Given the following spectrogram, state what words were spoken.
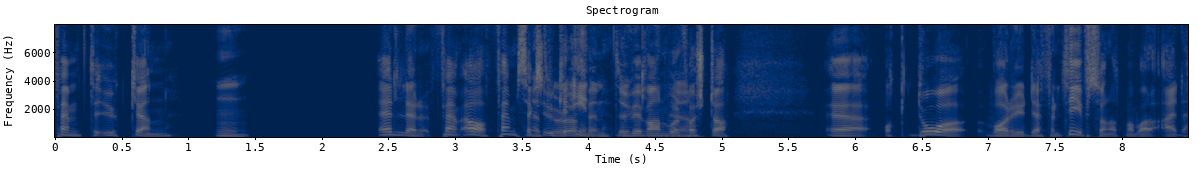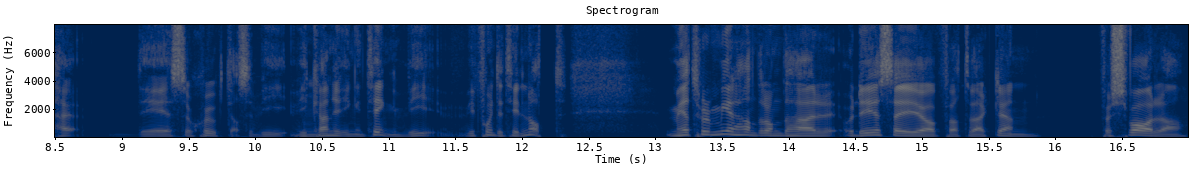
femte uken Mm. eller fem, ja, fem sex uker in, när vi vann vår ja. första. Eh, och då var det ju definitivt så att man bara, nej det här det är så sjukt alltså, vi, vi Mm. kan ju ingenting, vi, vi får inte till något. Men jag tror det mer handlar om det här, och det säger jag för att verkligen försvara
